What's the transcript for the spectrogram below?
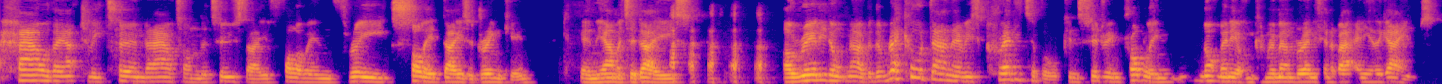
how they actually turned out on the Tuesday following three solid days of drinking in the amateur days, I really don't know. But the record down there is creditable, considering probably not many of them can remember anything about any of the games.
